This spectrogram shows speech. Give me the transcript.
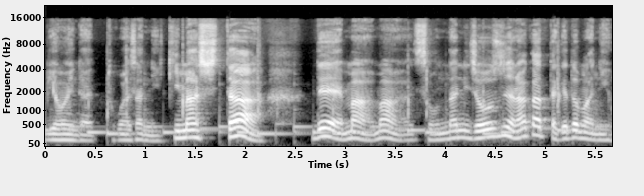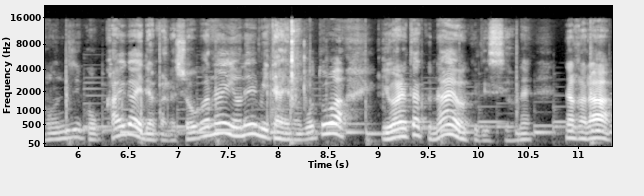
病院だ床屋さんに行きました。で、まあまあ、そんなに上手じゃなかったけど、まあ日本人、こう海外だからしょうがないよね、みたいなことは言われたくないわけですよね。だから、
